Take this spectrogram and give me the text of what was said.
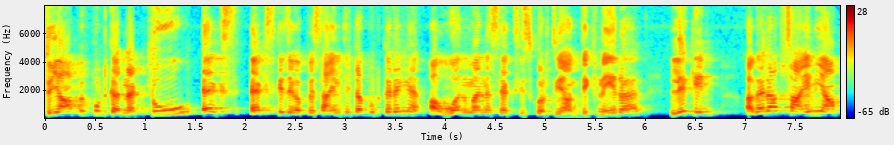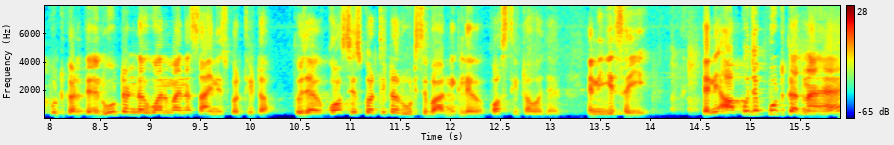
तो यहाँ पे पुट करना टू एक्स एक्स के जगह पे साइन थीटा पुट करेंगे। और वन माइनस एक्स स्क्वायर तो यहाँ दिख नहीं रहा है। लेकिन अगर आप साइन यहाँ पुट करते हैं root under one minus sin square theta तो जाएगा कॉस स्क्वायर थीटा रूट से बाहर निकलेगा कॉस थीटा हो जाएगा। यानी ये सही है। यानी आपको जो पुट करना है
